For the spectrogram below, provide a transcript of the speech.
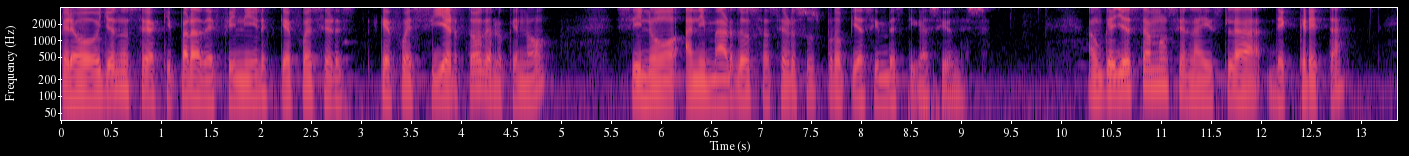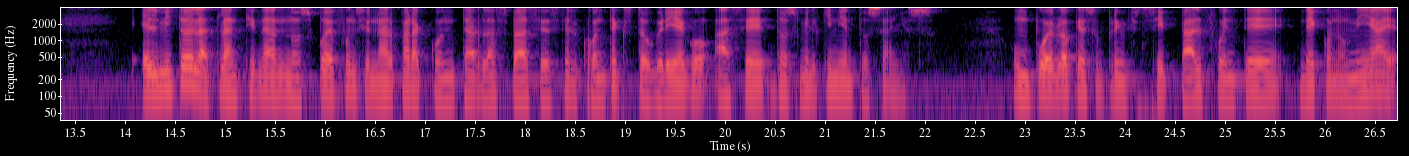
pero yo no estoy aquí para definir qué fue, qué fue cierto de lo que no, sino animarlos a hacer sus propias investigaciones. Aunque ya estamos en la isla de Creta, el mito de la Atlántida nos puede funcionar para contar las bases del contexto griego hace 2500 años. Un pueblo que su principal fuente de economía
